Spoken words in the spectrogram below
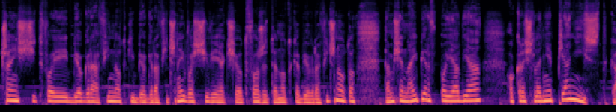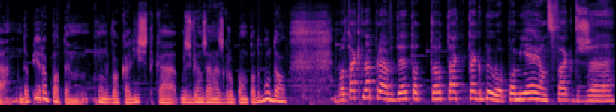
części twojej biografii, notki biograficznej. Właściwie jak się otworzy tę notkę biograficzną, to tam się najpierw pojawia określenie pianistka. Dopiero potem wokalistka związana z grupą Podbudą. Bo tak naprawdę to, to tak, tak było. Pomijając fakt, że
